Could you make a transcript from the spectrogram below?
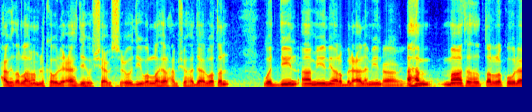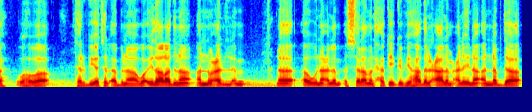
حفظ الله المملكة ولي عهده والشعب السعودي والله يرحم شهداء الوطن والدين. آمين يا رب العالمين. آمين. أهم ما تتطرق له وهو تربية الأبناء. وإذا أردنا أن نعلم أو نعلم السلام الحقيقي في هذا العالم علينا أن نبدأ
